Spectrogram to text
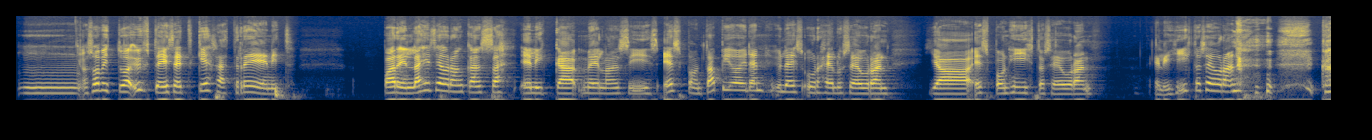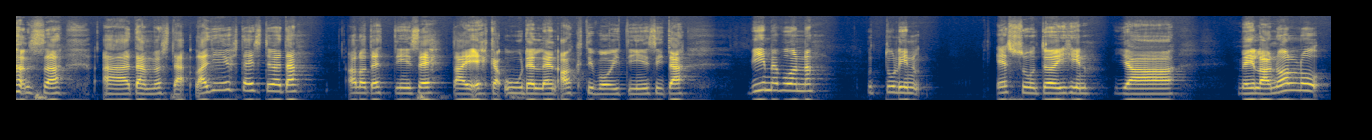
mm, sovittua yhteiset kesätreenit parin lähiseuran kanssa. Eli meillä on siis Espoon Tapioiden yleisurheiluseuran ja Espoon hiihtoseuran, eli hiihtoseuran kanssa tämmöistä lajiyhteistyötä. Aloitettiin se, tai ehkä uudelleen aktivoitiin sitä viime vuonna, kun tulin Essuun töihin. Ja meillä on ollut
